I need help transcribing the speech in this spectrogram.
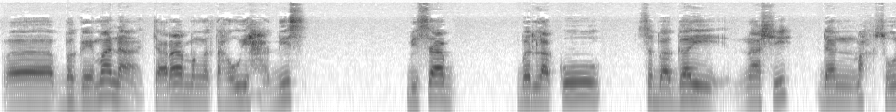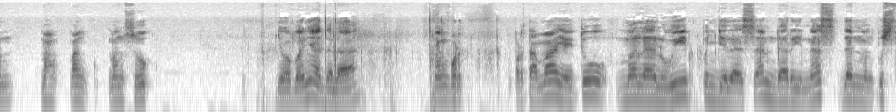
uh, bagaimana cara mengetahui hadis bisa berlaku sebagai nasih dan maksun mak, mansuk? Jawabannya adalah yang per, pertama yaitu melalui penjelasan dari nas dan mangkus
